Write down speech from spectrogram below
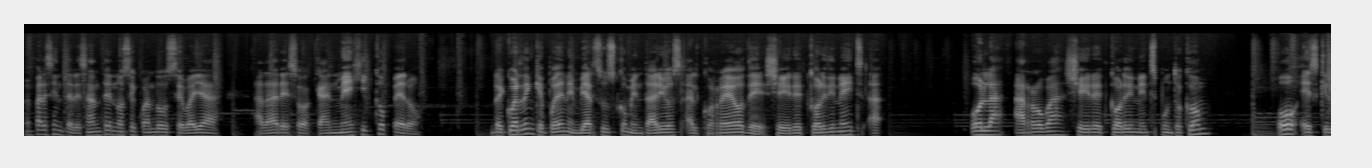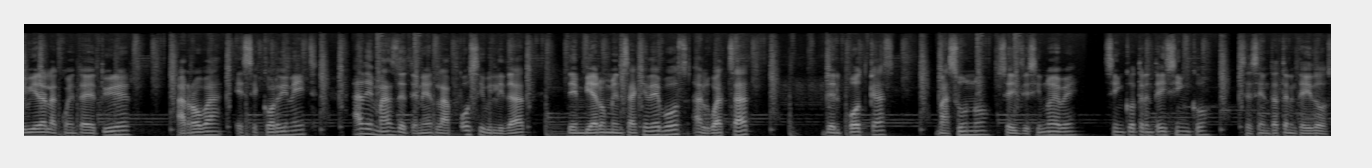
Me parece interesante, no sé cuándo se vaya a dar eso acá en México, pero recuerden que pueden enviar sus comentarios al correo de Shared Coordinates a hola arroba sharedcoordinates.com o escribir a la cuenta de Twitter arroba scoordinates, además de tener la posibilidad de enviar un mensaje de voz al WhatsApp del podcast más 1-619-535-6032.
